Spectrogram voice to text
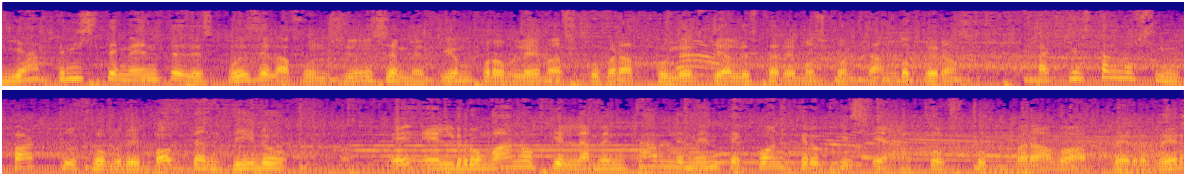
Y ya tristemente después de la función se metió en problemas Kubrat Pulev, ya lo estaremos contando, pero aquí están los impactos sobre Bogdan Dino, el rumano que lamentablemente Juan creo que se ha acostumbrado a perder.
